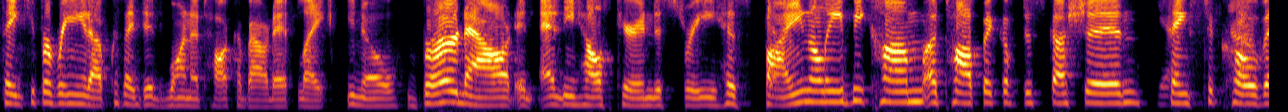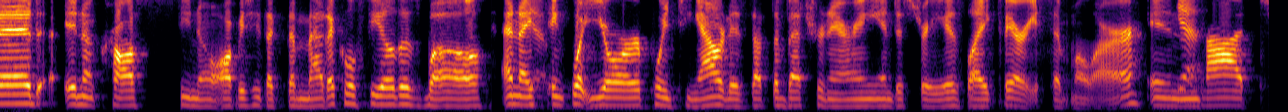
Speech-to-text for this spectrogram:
thank you for bringing it up because I did want to talk about it. Like, you know, burnout in any healthcare industry has finally become a topic of discussion yes. thanks to COVID in across, you know, obviously like the medical field as well. And I yeah. think what you're pointing out is that the veterinary industry is like very similar in yeah. that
